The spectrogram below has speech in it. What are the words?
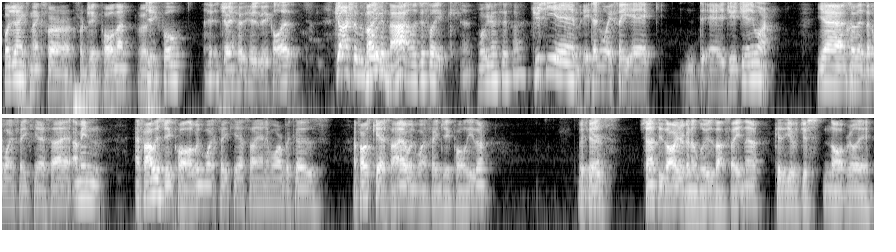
What do you think's next for for Jake Paul then? Jake Paul, who, do you who, who's to call it? You actually Not we- even that. Like just like what were you gonna say? Sorry. Do you see? Um, he didn't want to fight uh, D- uh, JJ anymore. Yeah, so they didn't want to fight KSI. I mean, if I was Jake Paul, I wouldn't want to fight KSI anymore because if I was KSI, I wouldn't want to fight Jake Paul either. Because chances are you're going to lose that fight now because you've just not really.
